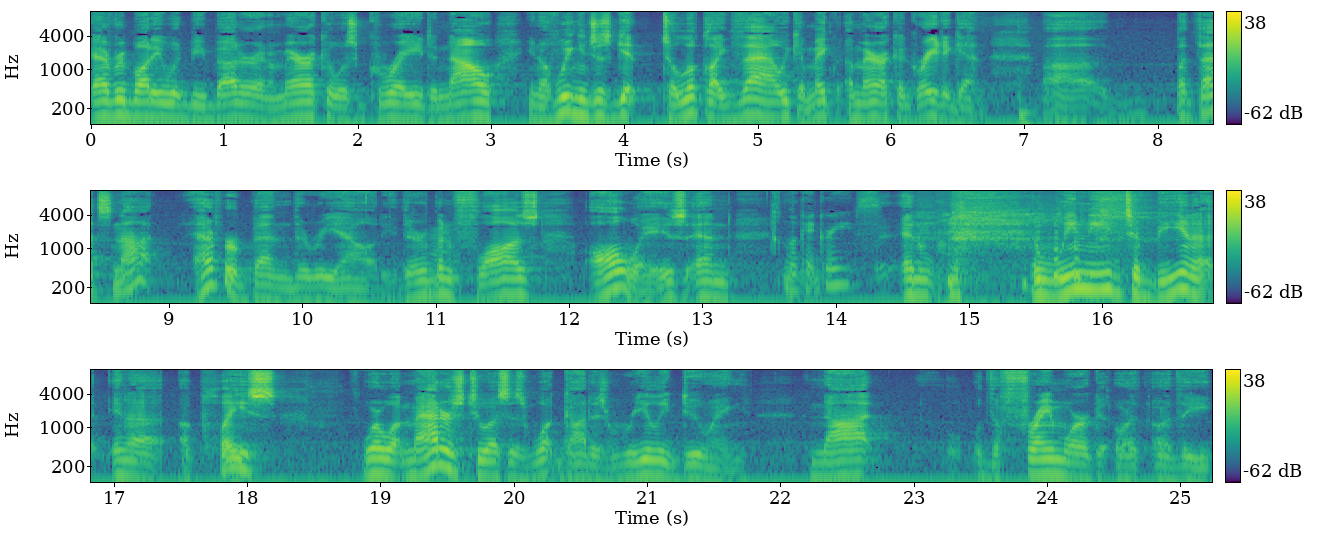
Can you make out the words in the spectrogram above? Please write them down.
everybody would be better and America was great. And now, you know, if we can just get to look like that, we can make America great again. Uh, but that's not ever been the reality. There have right. been flaws always, and look at Greece. And, and we need to be in a in a, a place where what matters to us is what God is really doing, not the framework or, or the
